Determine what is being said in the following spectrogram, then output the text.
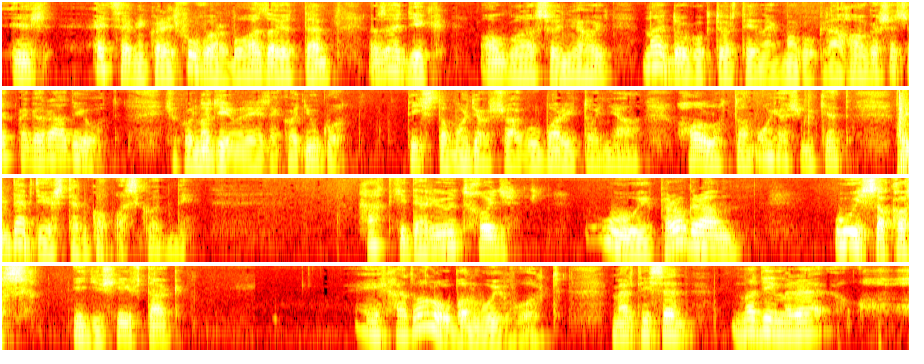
és egyszer, mikor egy fuvarból hazajöttem, az egyik angol azt mondja, hogy nagy dolgok történnek maguknál, hallgassa csak meg a rádiót. És akkor Nagy Imrének a nyugodt, tiszta magyarságú baritonján hallottam olyasmiket, hogy nem győztem kapaszkodni. Hát kiderült, hogy új program, új szakasz, így is hívták, és hát valóban új volt, mert hiszen Nagy Imre,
